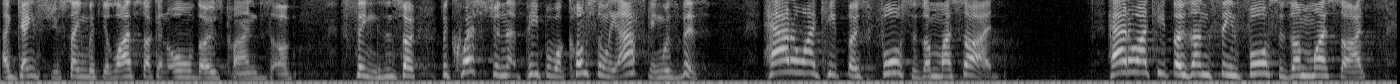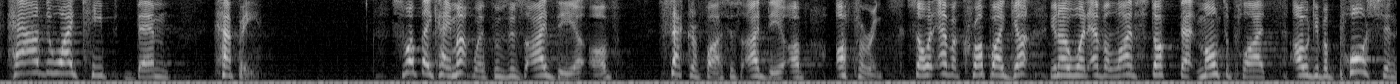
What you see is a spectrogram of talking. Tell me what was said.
against you. Same with your livestock and all those kinds of things. And so the question that people were constantly asking was this How do I keep those forces on my side? How do I keep those unseen forces on my side? How do I keep them happy? So, what they came up with was this idea of sacrifice, this idea of offering. So, whatever crop I got, you know, whatever livestock that multiplied, I would give a portion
